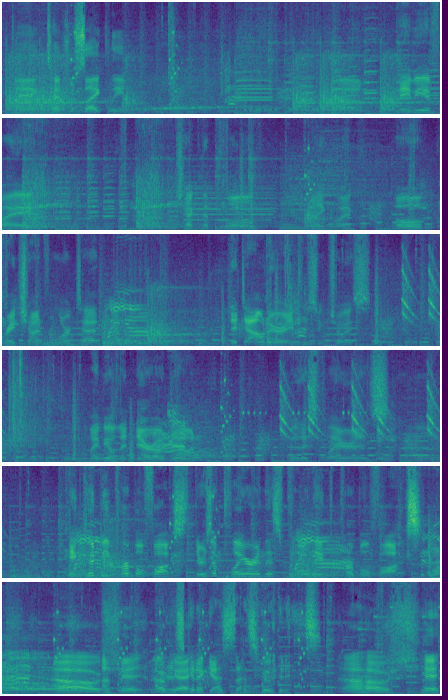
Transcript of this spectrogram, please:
Dang, tetracycline. Um, maybe if I check the pool really quick. Oh, great shine from Lord Tet. The down air, interesting choice. Might be able to narrow down who this player is. Um, it could be Purple Fox. There's a player in this pool named Purple Fox. Oh, I'm, shit. I'm okay. just gonna guess that's who it is. Oh, shit.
